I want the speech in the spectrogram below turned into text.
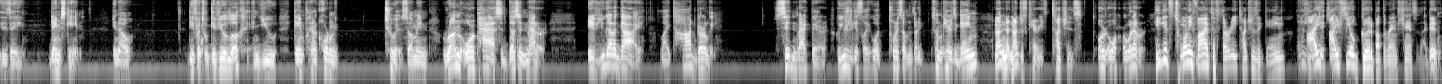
is a game scheme. You know, defense will give you a look, and you game plan accordingly to it. So I mean, run or pass, it doesn't matter. If you got a guy like Todd Gurley sitting back there who usually gets like what twenty something, thirty something carries a game, Not not just carries, touches. or or, or whatever. He gets 25 to 30 touches a game. That is I. I feel good about the Rams' chances. I do.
